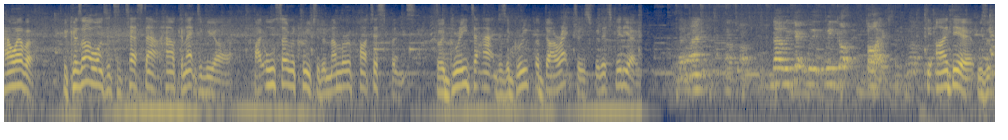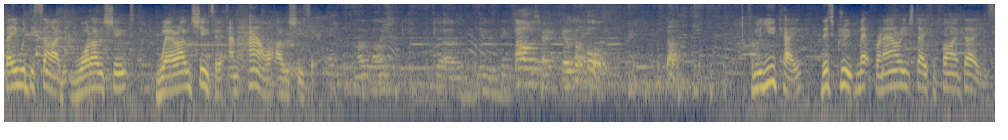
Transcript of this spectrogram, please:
However, because I wanted to test out how connected we are, I also recruited a number of participants who agreed to act as a group of directors for this video. No, we, get, we, we got five. The idea was that they would decide what I would shoot, where I would shoot it, and how I would shoot it. Oh, okay. Yeah, we've got four. Done. From the UK, this group met for an hour each day for five days.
